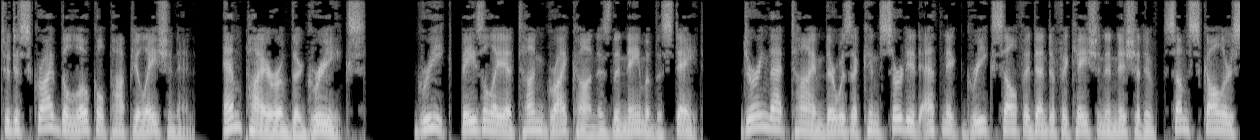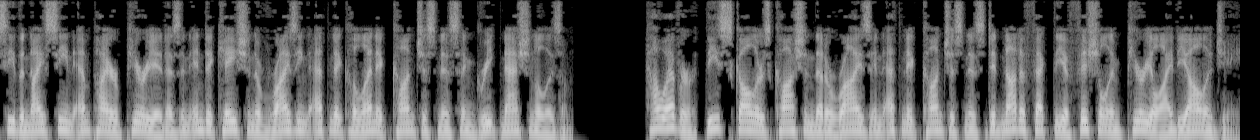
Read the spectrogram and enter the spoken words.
to describe the local population and Empire of the Greeks. Greek, Basileia ton Graikon is the name of the state. During that time there was a concerted ethnic Greek self-identification initiative. Some scholars see the Nicene Empire period as an indication of rising ethnic Hellenic consciousness and Greek nationalism. However, these scholars caution that a rise in ethnic consciousness did not affect the official imperial ideology.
